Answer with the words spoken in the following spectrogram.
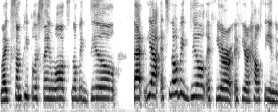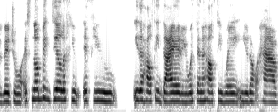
like some people are saying well it's no big deal that yeah it's no big deal if you're if you're a healthy individual it's no big deal if you if you eat a healthy diet or you're within a healthy weight and you don't have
